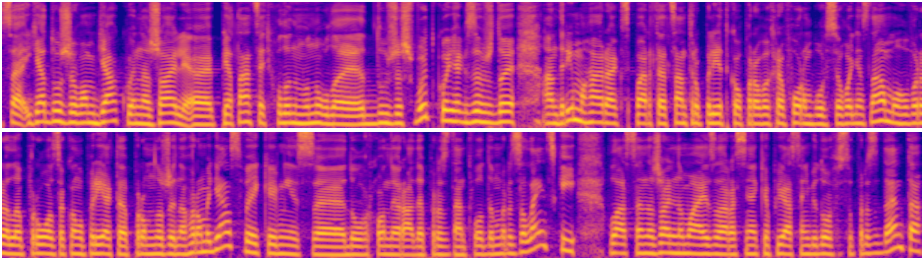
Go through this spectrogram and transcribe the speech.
Все, я дуже вам дякую. На жаль, е, 15 хвилин минули дуже швидко, як завжди. Андрій Магара, експерт центру політико-правових реформ, був сьогодні з нами. Говорили про законопроєкт про множинне громадянство, який вніс е, до Верховної Ради президент Володимир Зеленський. Власне, на жаль, немає зараз ніяких пояснень від офісу президента.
